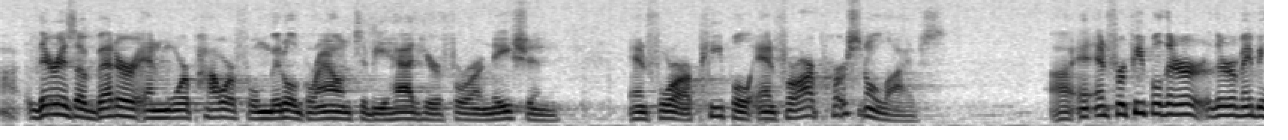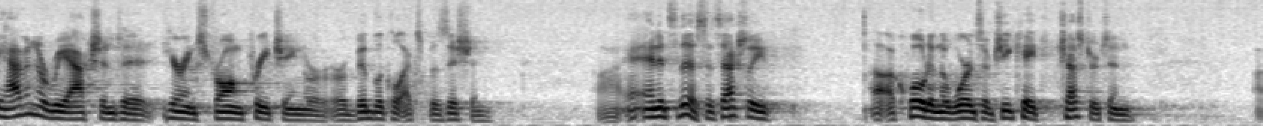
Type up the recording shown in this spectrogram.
Uh, there is a better and more powerful middle ground to be had here for our nation and for our people and for our personal lives. Uh, and, and, for people that are, that are maybe having a reaction to hearing strong preaching or, or biblical exposition. Uh, and, and it's this it's actually a quote in the words of G.K. Chesterton. Uh,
